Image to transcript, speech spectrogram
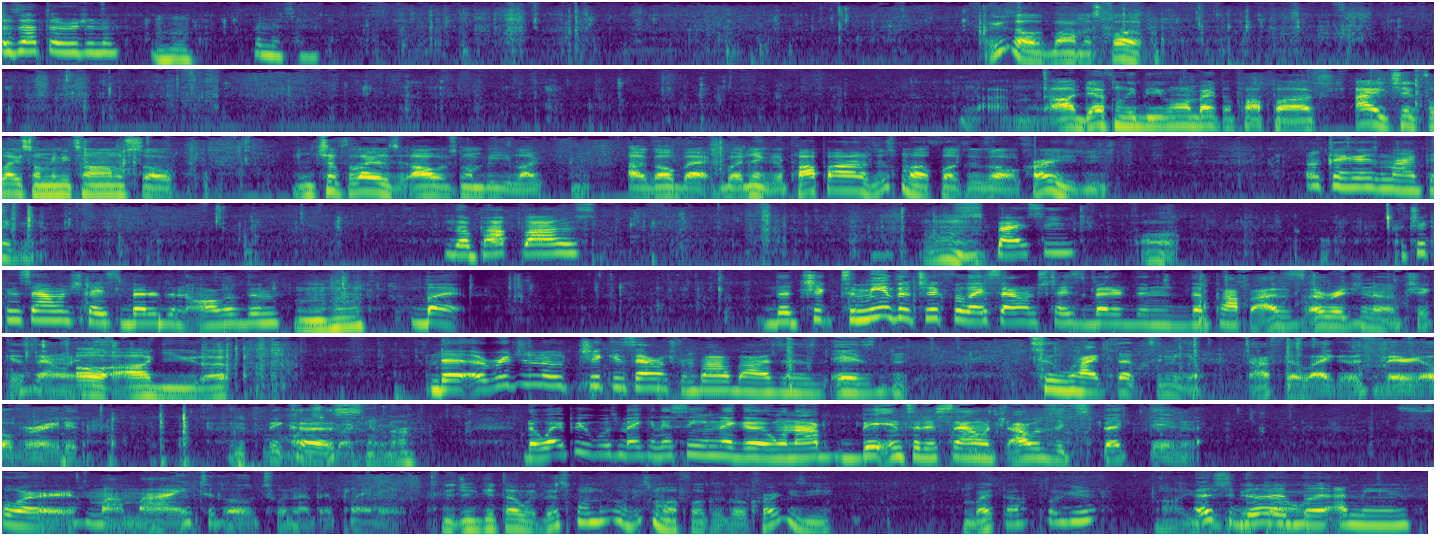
Is that the original? Mm-hmm. Let me see. These all bomb as fuck. I'll definitely be going back to Popeyes. I ate Chick Fil A so many times, so Chick Fil A is always gonna be like I go back. But nigga, Popeyes, this motherfucker's all crazy. Okay, here's my opinion. The Popeyes Mm. spicy Oh. chicken sandwich tastes better than all of them, Mm-hmm. but the chick to me the Chick Fil A sandwich tastes better than the Popeyes original chicken sandwich. Oh, I'll give that. The original chicken sandwich from Popeyes is is too hyped up to me. I feel like it was very overrated. Because- rice back in there. The way people was making it seem, nigga, when I bit into the sandwich, I was expecting for my mind to go to another planet. Did you get that with this one though? This motherfucker go crazy. Again? Oh, It's just get that good, but I mean,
